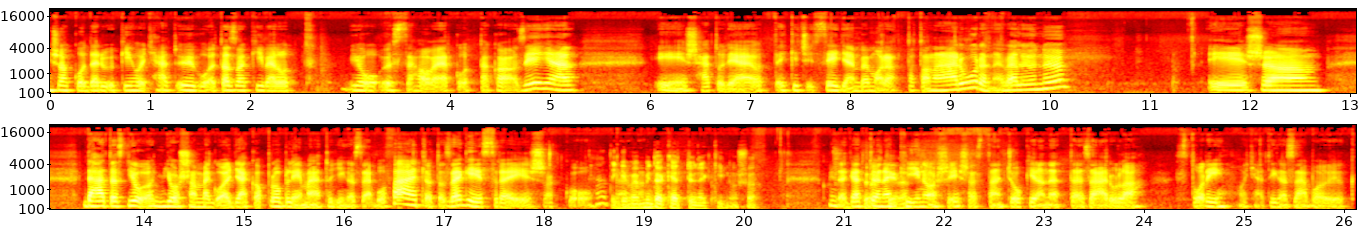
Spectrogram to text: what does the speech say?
És akkor derül ki, hogy hát ő volt az, akivel ott jó összehaverkodtak az éjjel, és hát ugye ott egy kicsit szégyenbe maradt a tanár úr, a nevelőnő, és de hát ezt gyorsan megoldják a problémát, hogy igazából fájtlat az egészre, és akkor Hát igen, mert mind a kettőnek kínos a mind a kettőnek történet. kínos, és aztán csókjelenettel zárul a sztori, hogy hát igazából ők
